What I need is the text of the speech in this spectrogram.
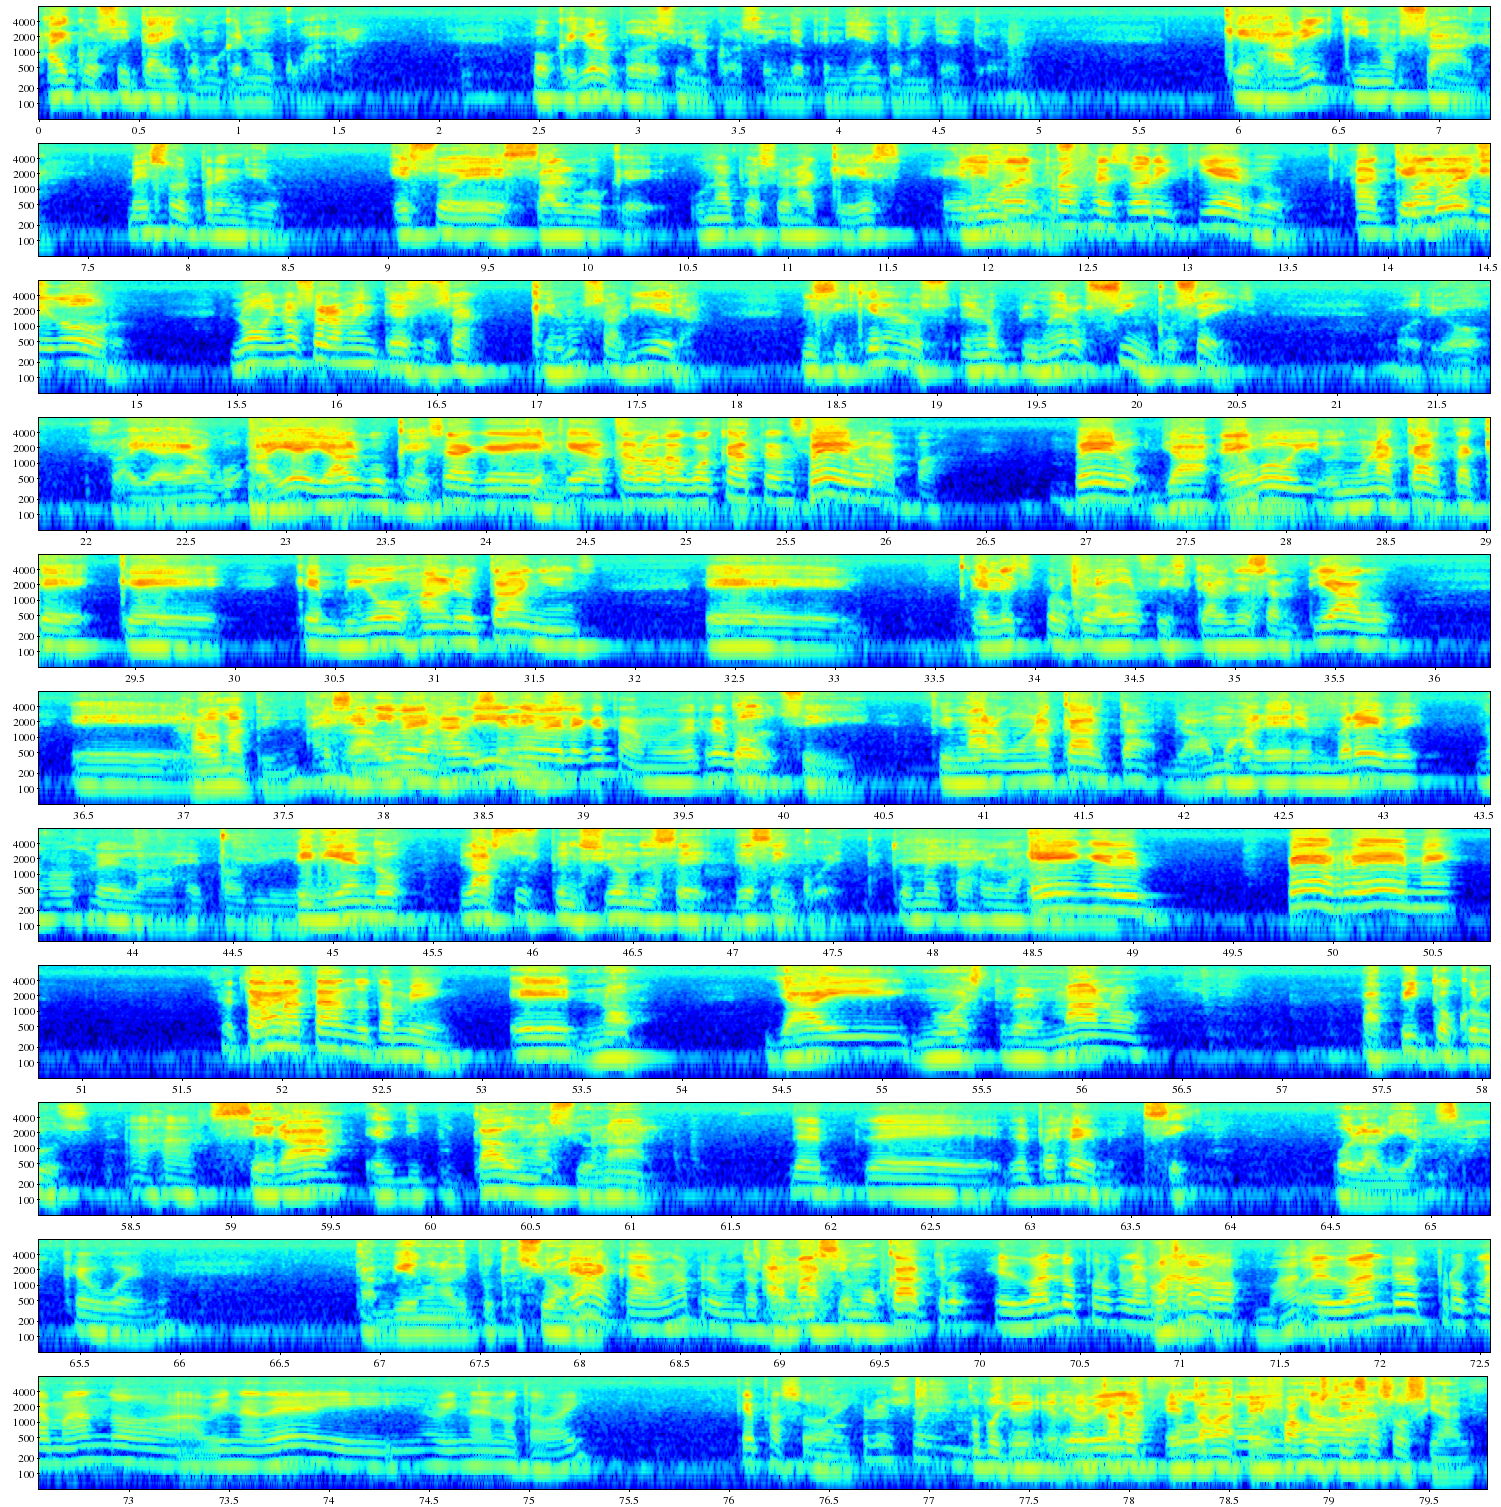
hay cositas ahí como que no cuadran. Porque yo le puedo decir una cosa, independientemente de todo. Que Jariki no haga. Me sorprendió. Eso es algo que una persona que es... El hijo del profesor izquierdo, yo regidor. No, y no solamente eso, o sea, que no saliera, ni siquiera en los, en los primeros cinco o seis. Oh Dios, ahí hay algo, ahí hay algo que... o sea que, no. que hasta los aguacates Pero- trampa. Pero ya ¿Eh? hoy, en una carta que, que, que envió Hanley Táñez, eh, el ex procurador fiscal de Santiago, eh, Raúl Martínez. A ese, Raúl nivel, a ese nivel es que estamos, del rebote. todos, sí, firmaron una carta, la vamos a leer en breve, No relaje, Pablito. pidiendo la suspensión de, ese, de esa encuesta. Tú me estás relajando. En el PRM Se están matando también. Eh, no, ya hay nuestro hermano Papito Cruz Ajá. será el diputado nacional, Del, de- del PRM. sí, por la alianza. Qué bueno. También una diputación Ven a, acá, una pregunta. a. Máximo Castro. Eduardo proclamando. Eduardo proclamando a Abinader y Abinader no estaba ahí. ¿Qué pasó ahí? Pero eso no, porque él, estaba, estaba- fue a justicia estaba- social.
